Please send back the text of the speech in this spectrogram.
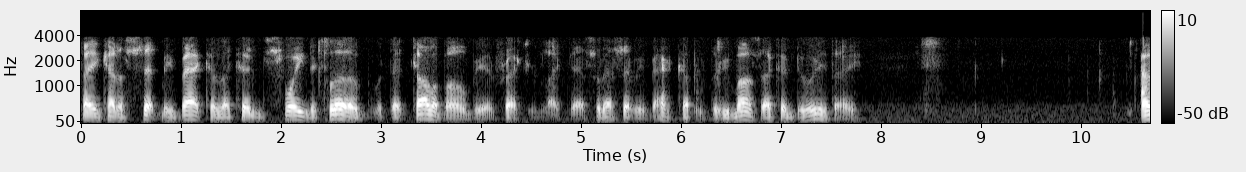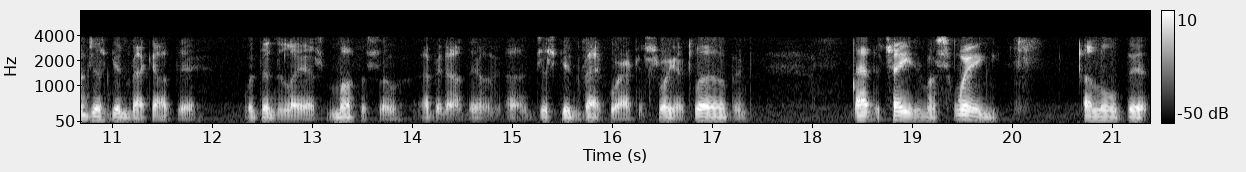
thing kind of set me back because I couldn't swing the club with that collarbone being fractured like that. So that set me back a couple, three months. I couldn't do anything. I'm just getting back out there within the last month or so. I've been out there uh, just getting back where I can swing a club, and I had to change my swing a little bit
